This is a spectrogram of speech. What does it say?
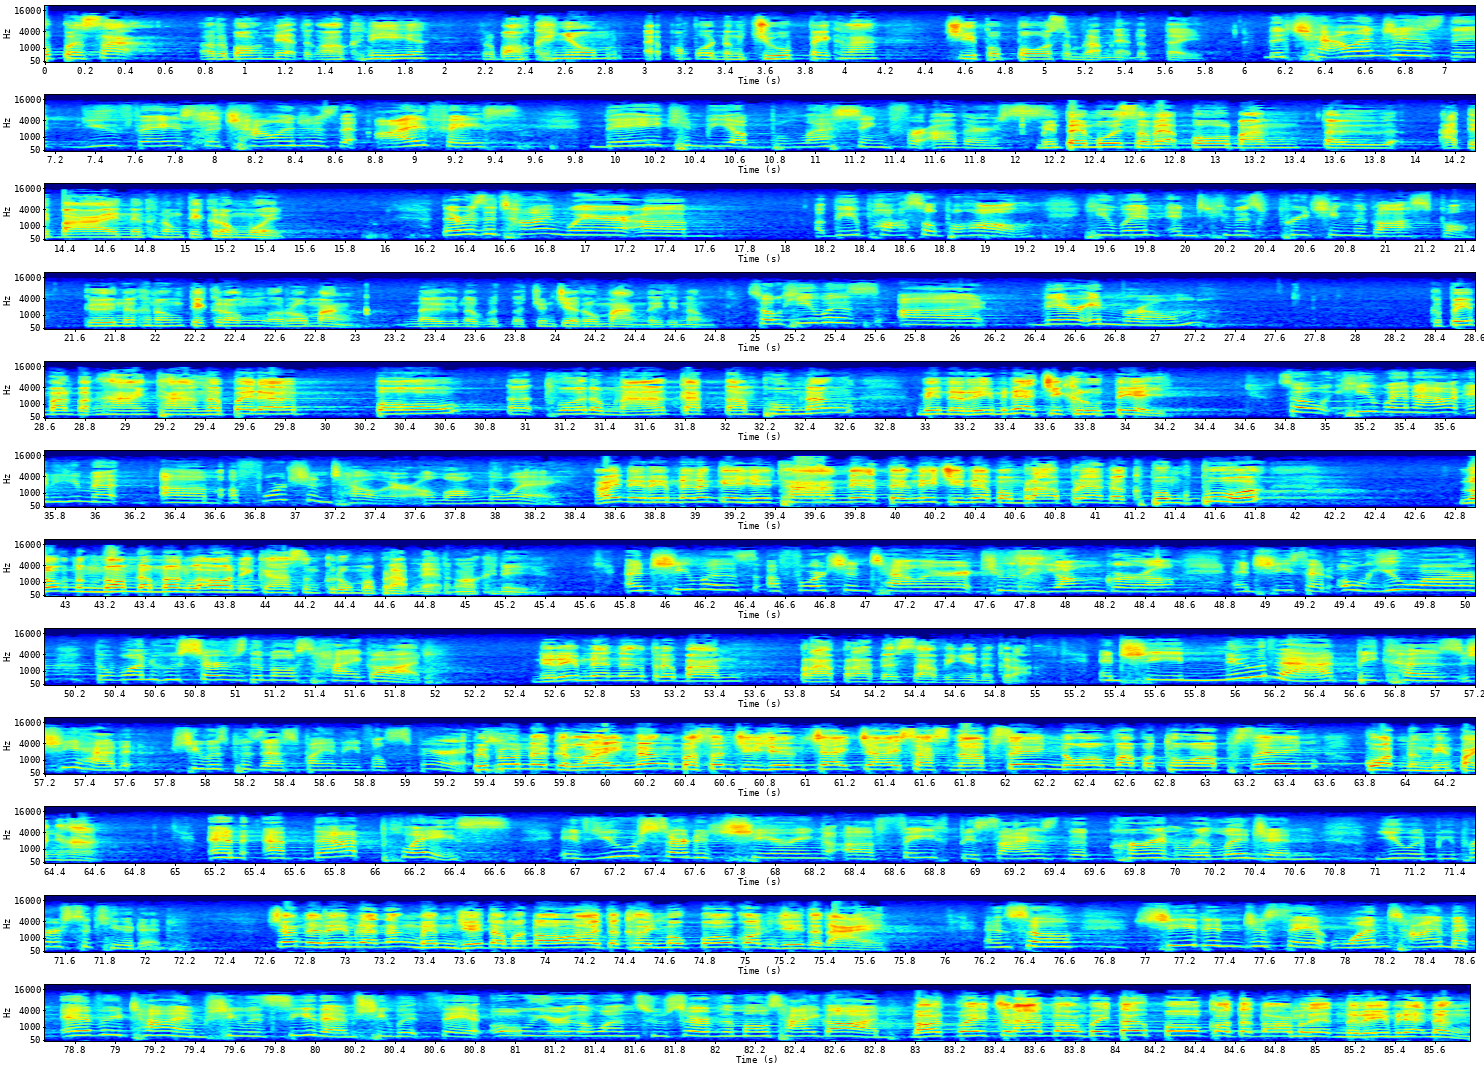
ឧបសគ្គរបស់អ្នកទាំងអស់គ្នារបស់ខ្ញុំដែលបងប្អូននឹងជួបពេលខ្លះជាពពកសម្រាប់អ្នកដទៃ The challenges that you face, the challenges that I face, they can be a blessing for others. មានពេលមួយសាវកពលបានទៅអធិប្បាយនៅក្នុងទីក្រុងមួយ There was a time where uh, the Apostle Paul, he went and he was preaching the gospel. គឺនៅក្នុងទីក្រុងរ៉ូម៉ាំងនៅនៅជនជាតិរ៉ូម៉ាំងនៅទីនោះ So he was uh, there in Rome, កាពីបានបង្ហាញថានៅពេលដែលពោលទៅធ្វើដំណើរកាត់តាមភូមិហ្នឹងមាននារីម្នាក់ជាគ្រូទាយ So he went out and he met um, a fortune teller along the way. ហើយនារីម្នាក់ហ្នឹងគេនិយាយថាអ្នកទាំងនេះជាអ្នកបម្រើព្រះដ៏ខ្ពង់ខ្ពស់លោកនឹងនាំដំណឹងល្អនៃការសង្គ្រោះមកប្រាប់អ្នកទាំងអស់គ្នា And she was a fortune teller. She was a young girl. And she said, Oh, you are the one who serves the Most High God. នារីម្នាក់ហ្នឹងត្រូវបានប្រើប្រាស់ដោយសារវិញ្ញាណអាក្រក់ And she knew that because she had she was possessed by an evil spirit. ពីព្រោះនៅកន្លែងហ្នឹងបើសិនជាយើងចែកចាយសាសនាផ្សេងនាំវប្បធម៌ផ្សេងគាត់នឹងមានបញ្ហា And at that place, if you started sharing a faith besides the current religion, you would be persecuted. អញ្ចឹងនារីម្នាក់ហ្នឹងមិនមែននិយាយតែម្ដងឲ្យតែឃើញមុខពោលគាត់និយាយតែដែរ And so she didn't just say it one time, but every time she would see them, she would say it, Oh, you're the ones who serve the Most High God. ដល់ពេលច្រើនដងពេកទៅពោលក៏ទៅដល់នារីម្នាក់ហ្នឹង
